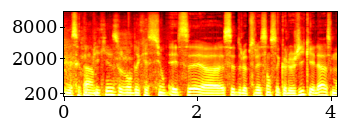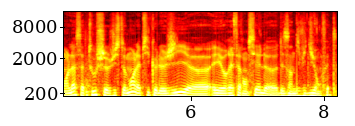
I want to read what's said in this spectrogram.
Mais c'est compliqué ce genre de questions. et c'est euh, de l'obsolescence écologique, et là, à ce moment-là, ça touche justement à la psychologie euh, et au référentiel euh, des individus, en fait.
